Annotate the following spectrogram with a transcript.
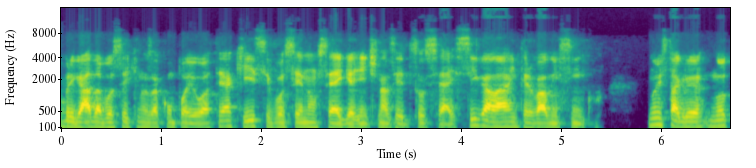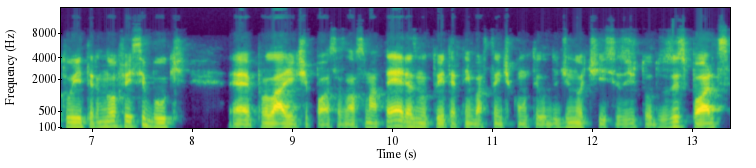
obrigado a você que nos acompanhou até aqui. Se você não segue a gente nas redes sociais, siga lá, Intervalo em 5, no Instagram, no Twitter, no Facebook. É, por lá a gente posta as nossas matérias. No Twitter tem bastante conteúdo de notícias de todos os esportes.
